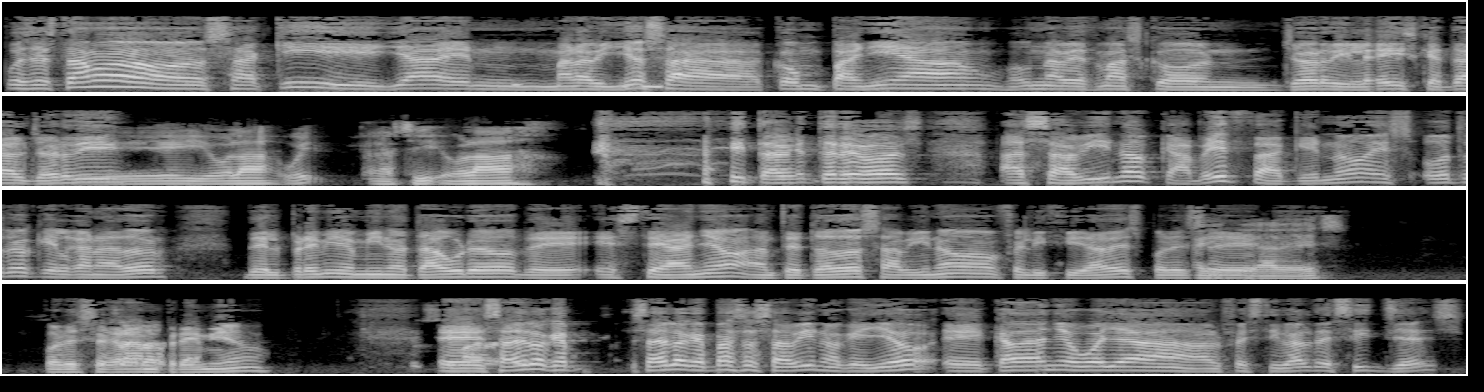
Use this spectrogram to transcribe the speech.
Pues estamos aquí ya en maravillosa compañía, una vez más con Jordi Leis. ¿Qué tal, Jordi? Sí, hola. Uy, así, hola. y también tenemos a Sabino Cabeza, que no es otro que el ganador del premio Minotauro de este año. Ante todo, Sabino, felicidades por ese, Felicidades. por ese gran premio. Eh, ¿sabes, lo que, ¿Sabes lo que pasa, Sabino? Que yo eh, cada año voy a- al Festival de Sitges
